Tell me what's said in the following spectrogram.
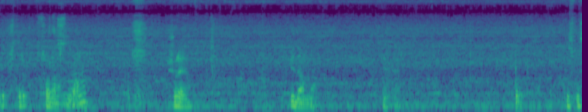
yapıştırıp sonrasında şuraya bir damla. Yeter. Fıs fıs.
